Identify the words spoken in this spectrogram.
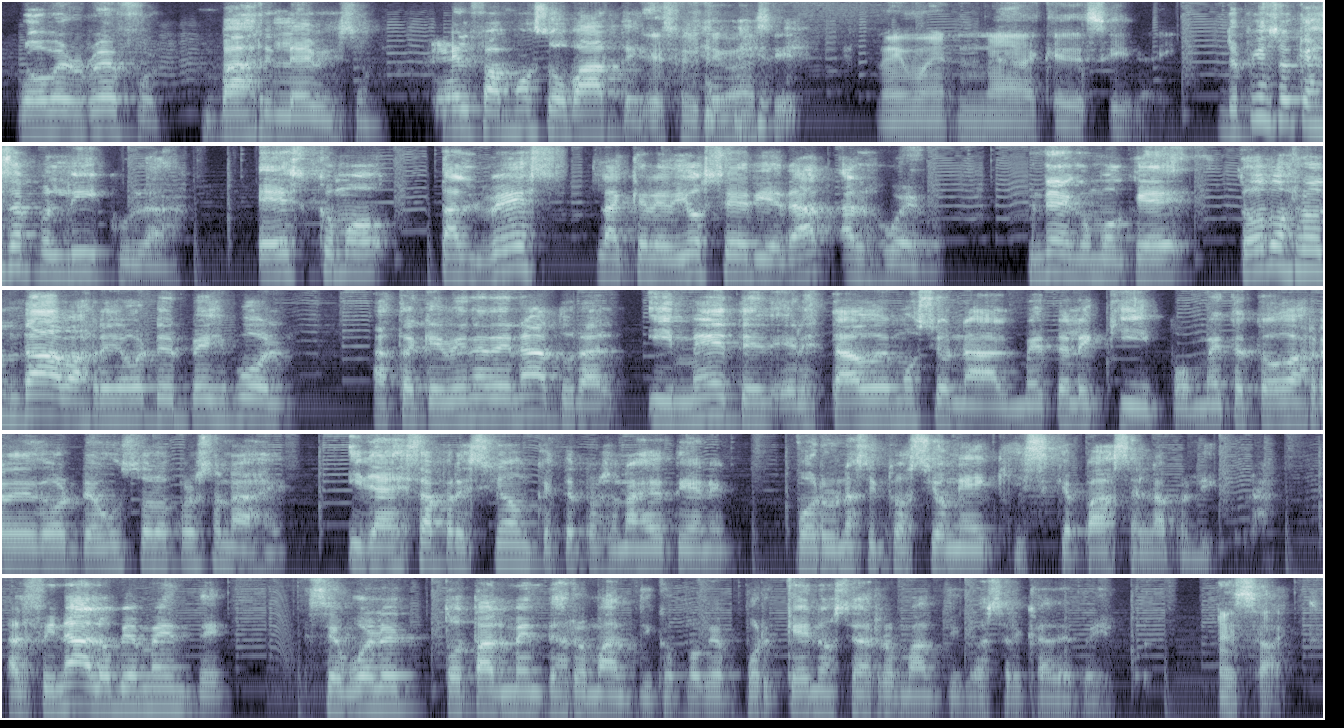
Robert Redford, Barry Levinson, el famoso bate. eso te iba a decir. No hay nada que decir ahí. Yo pienso que esa película es como tal vez la que le dio seriedad al juego. ¿Entiendes? Como que todo rondaba alrededor del béisbol hasta que viene de Natural y mete el estado emocional, mete el equipo, mete todo alrededor de un solo personaje y da esa presión que este personaje tiene por una situación X que pasa en la película. Al final, obviamente, se vuelve totalmente romántico, porque ¿por qué no ser romántico acerca de béisbol? Exacto.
